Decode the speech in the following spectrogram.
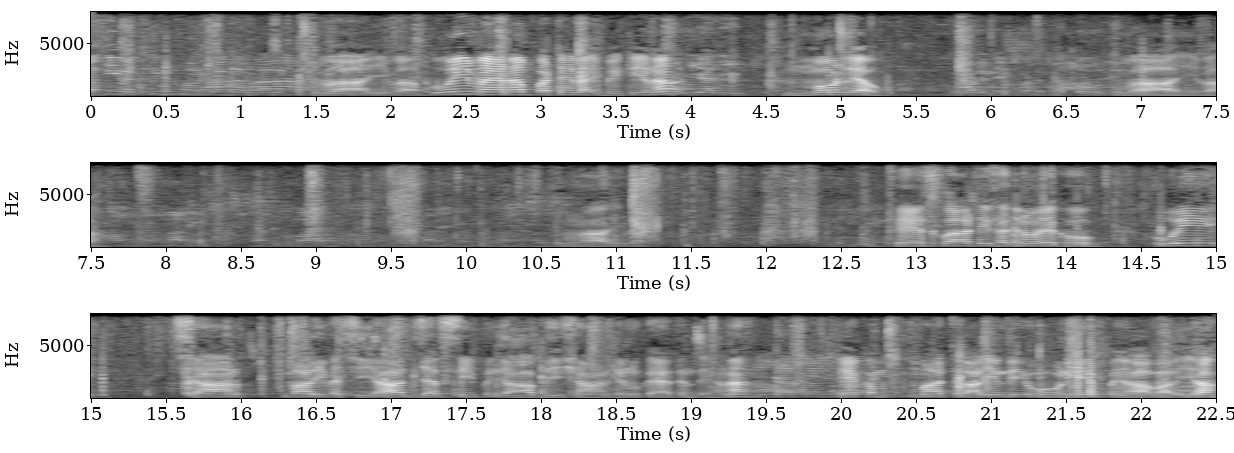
ਬਾਕੀ ਬੱਚੀ ਨੂੰ ਵਾਹ ਜੀ ਵਾਹ ਪੂਰੀ ਮੈਂ ਨਾ ਫੱਟੇ ਲਾਈ ਬੈਠੀ ਹੈ ਨਾ। ਹਾਂਜੀ ਹਾਂਜੀ। ਮੋੜ ਲਿਆਓ। ਮੋੜ ਲੈਣੇ ਇੱਕ ਮਿੰਟ ਮੈਂ ਤੋੜ ਦੇ ਵਾਹ ਜੀ ਵਾਹ। ਵਾਹ ਜੀ ਵਾਹ। ਫੇਸ ਕੁਆਲਿਟੀ ਸੱਜਣੋ ਵੇਖੋ ਪੂਰੀ ਸ਼ਾਨ ਵਾਲੀ ਵੱਛੀ ਆ ਜਰਸੀ ਪੰਜਾਬ ਦੀ ਸ਼ਾਨ ਜਿਹਨੂੰ ਕਹਿ ਦਿੰਦੇ ਹਨਾ। ਇੱਕ ਹਿਮਾਚਲ ਵਾਲੀ ਹੁੰਦੀ ਉਹ ਨਹੀਂ ਇਹ ਪੰਜਾਬ ਵਾਲੀ ਆ।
